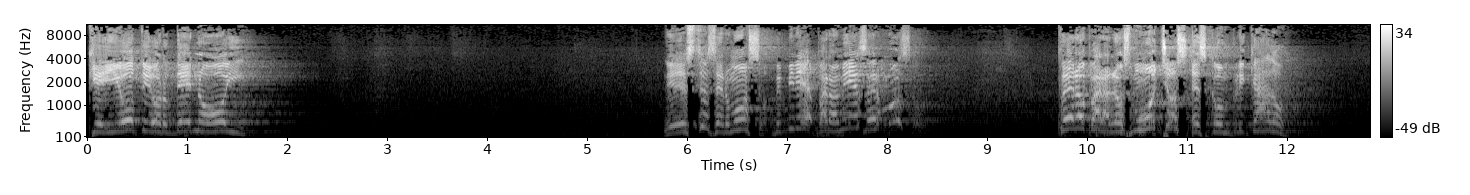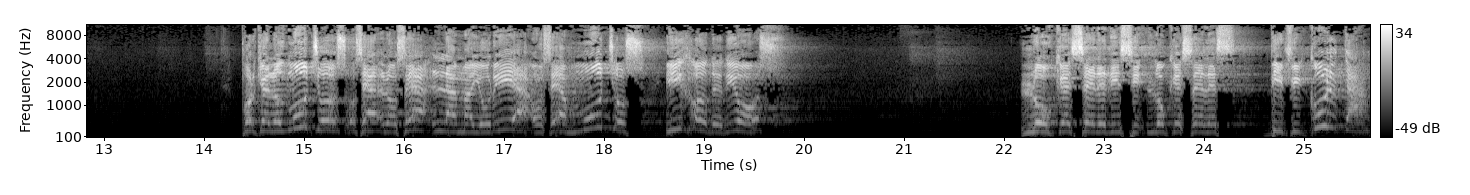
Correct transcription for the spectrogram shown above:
que yo te ordeno hoy. Esto es hermoso. Mire, para mí es hermoso. Pero para los muchos es complicado. Porque los muchos, o sea, o sea, la mayoría, o sea, muchos hijos de Dios, lo que se les, lo que se les dificulta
